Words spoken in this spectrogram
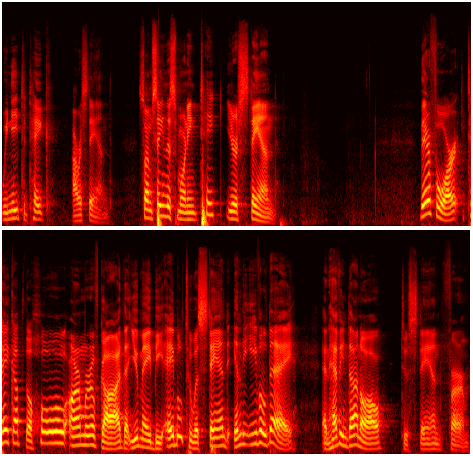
we need to take our stand. So I'm saying this morning take your stand. Therefore, take up the whole armor of God that you may be able to withstand in the evil day, and having done all, to stand firm.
